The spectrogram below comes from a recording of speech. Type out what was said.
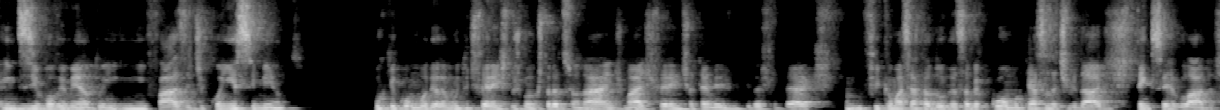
em desenvolvimento, em, em fase de conhecimento porque como o modelo é muito diferente dos bancos tradicionais, mais diferente até mesmo que das fintechs, fica uma certa dúvida saber como que essas atividades têm que ser reguladas.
